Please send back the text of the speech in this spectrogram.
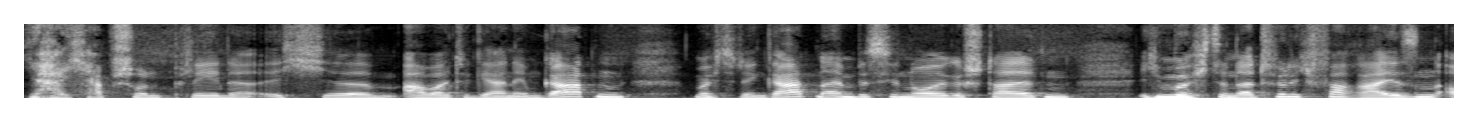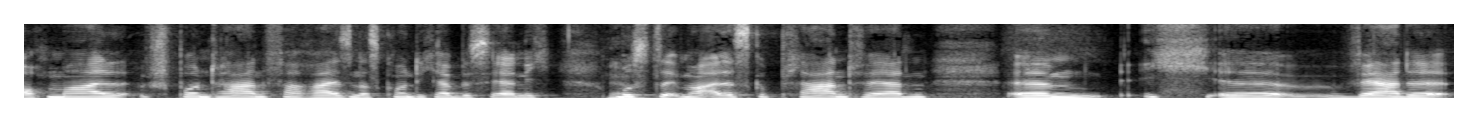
Ja, ich habe schon Pläne. Ich äh, arbeite gerne im Garten, möchte den Garten ein bisschen neu gestalten. Ich möchte natürlich verreisen, auch mal spontan verreisen. Das konnte ich ja bisher nicht, ja. musste immer alles geplant werden. Ähm, ich äh, werde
